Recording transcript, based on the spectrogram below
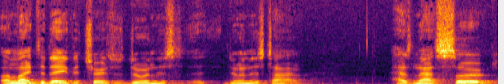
Unlike today, the church is during this, uh, during this time has not served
